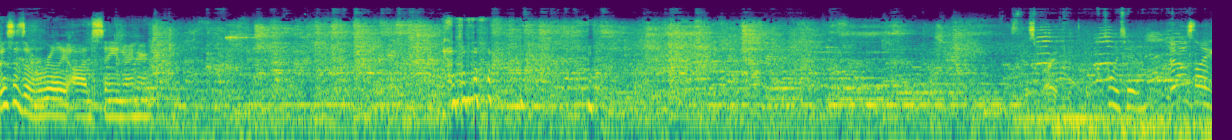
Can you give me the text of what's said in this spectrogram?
This is a really odd scene right here. 42. It was like...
